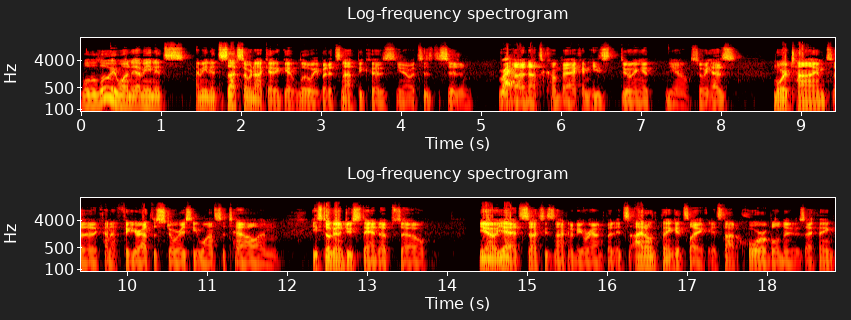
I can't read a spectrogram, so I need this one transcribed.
Well, the Louis one, I mean, it's I mean, it sucks that we're not going to get Louis, but it's not because you know it's his decision right. uh, not to come back, and he's doing it, you know, so he has more time to kind of figure out the stories he wants to tell, and he's still going to do stand up. So, you know, yeah, it sucks he's not going to be around, but it's I don't think it's like it's not horrible news. I think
